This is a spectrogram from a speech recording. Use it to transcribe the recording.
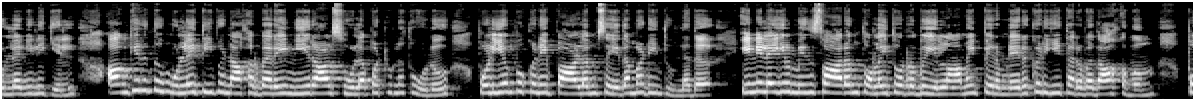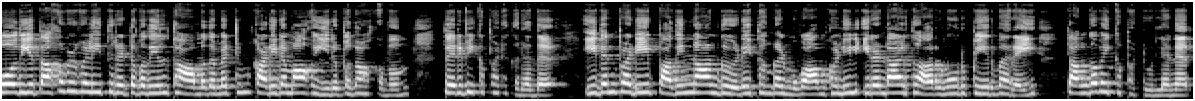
உள்ள நிலையில் அங்கிருந்து முல்லைத்தீவு நகர் வரை நீரால் சூழப்பட்டுள்ளதோடு புளியம்புக்கணி பாலம் சேதமடைந்துள்ளது. இந்நிலையில் மின்சாரம் தொலைத்தொடர்பு இல்லாமை பெரும் நெருக்கடியை தருவதாகவும் போதிய தகவல்களை திரட்டுவதில் தாமதம் மற்றும் கடினமாக இருப்பதாகவும் தெரிவிக்கப்படுகிறது. இதன்படி பதினான்கு இடைத்தங்கள் முகாம்களில் இரண்டாயிரத்து அறுநூறு பேர் வரை தங்க வைக்கப்பட்டுள்ளனர்.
